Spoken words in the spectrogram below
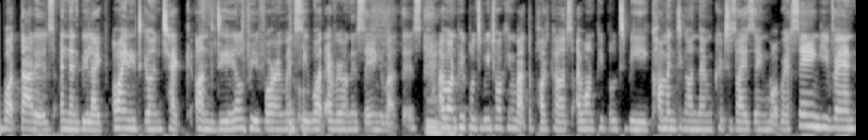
what that is and then be like, oh, I need to go and check on the DLP forum and see what everyone is saying about this. Mm-hmm. I want people to be talking about the podcast. I want people to be commenting on them, criticizing what we're saying even,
